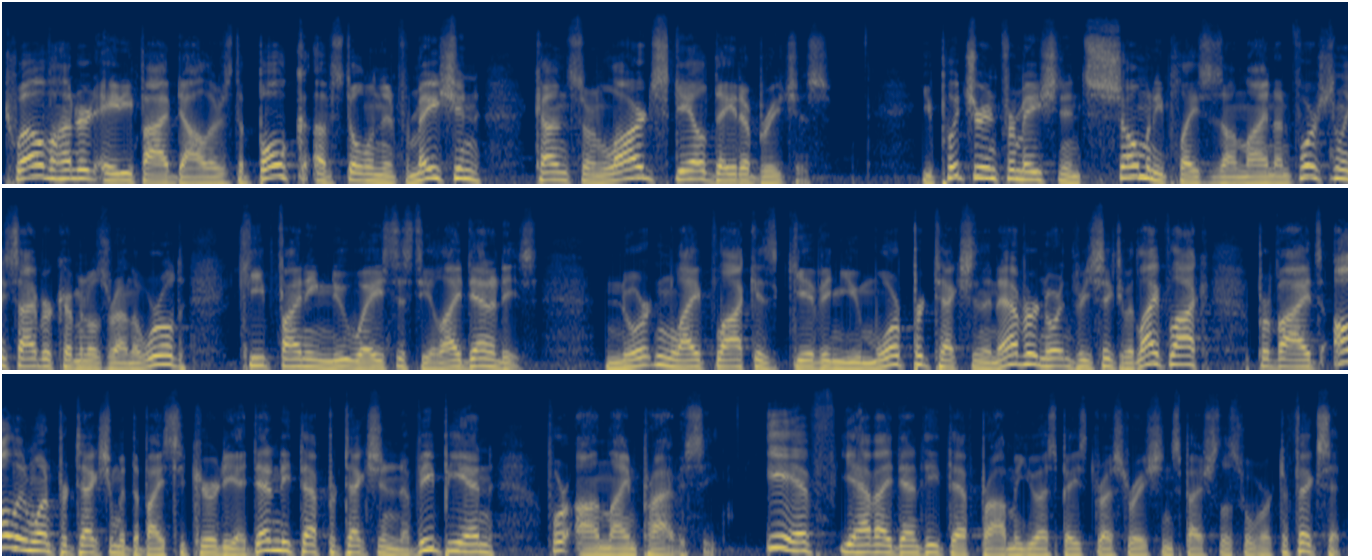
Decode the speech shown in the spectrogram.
$1,285. The bulk of stolen information comes from large scale data breaches. You put your information in so many places online. Unfortunately, cyber criminals around the world keep finding new ways to steal identities. Norton Lifelock is giving you more protection than ever. Norton 360 with Lifelock provides all in one protection with device security, identity theft protection, and a VPN for online privacy. If you have identity theft problem, a US based restoration specialist will work to fix it.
